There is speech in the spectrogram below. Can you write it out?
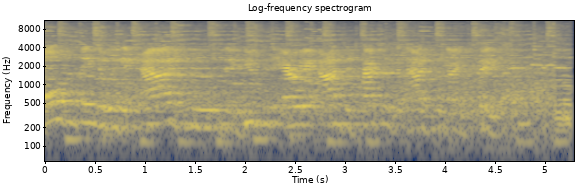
all the things that we can add to the Houston area, add to Texas, and add to the United States.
